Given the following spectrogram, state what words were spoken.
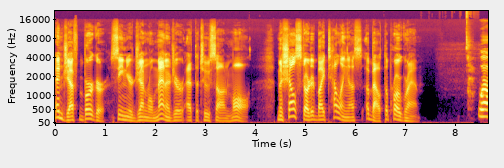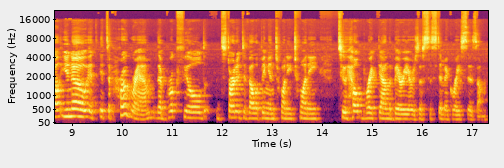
and Jeff Berger, Senior General Manager at the Tucson Mall. Michelle started by telling us about the program. Well, you know, it, it's a program that Brookfield started developing in 2020 to help break down the barriers of systemic racism.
